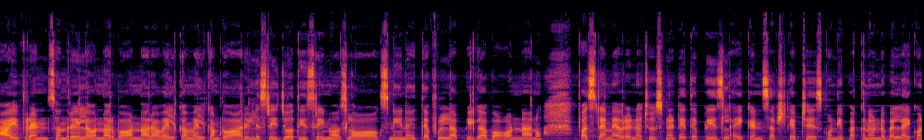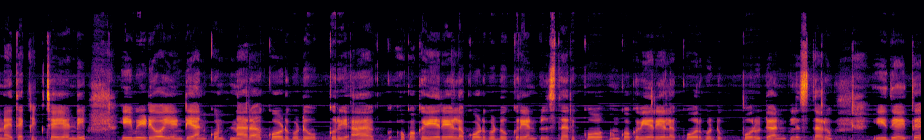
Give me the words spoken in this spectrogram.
హాయ్ ఫ్రెండ్స్ అందరూ ఎలా ఉన్నారు? బాగున్నారా? Welcome welcome to R L Sri Jyothi Srinivas vlogs నేనైతే ఫుల్ హ్యాపీగా బాగున్నాను. ఫస్ట్ టైం ఎవరైనా చూసినట్టయితే ప్లీజ్ లైక్ అండ్ సబ్స్క్రైబ్ చేసుకోండి. పక్కన ఉన్న బెల్ ఐకాన్ అయితే క్లిక్ చేయండి. ఈ వీడియో ఏంటి అనుకుంటున్నారా? కోడిగుడ్డు ఉక్కురి ఒక్కొక్క ఏరియాలో కోడిగుడ్డు ఉక్కురి అని పిలుస్తారు. కో ఇంకొక ఏరియాలో కోడిగుడ్డు పొరుటు అని పిలుస్తారు. ఇది అయితే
